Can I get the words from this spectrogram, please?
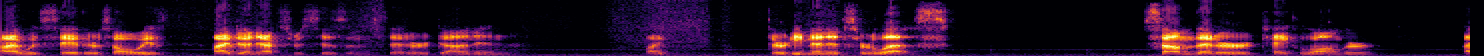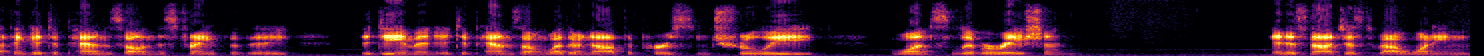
I would say there's always I've done exorcisms that are done in like 30 minutes or less. Some that are take longer, I think it depends on the strength of the, the demon. It depends on whether or not the person truly wants liberation. And it's not just about wanting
